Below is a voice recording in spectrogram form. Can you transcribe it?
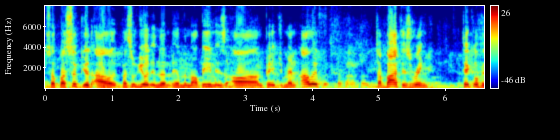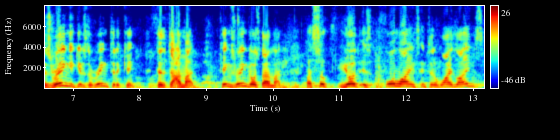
So pasuk yud, al, pasuk yud in the in the Malbim is on page mem aleph. Tabat is ring. Take off his ring, he gives the ring to the king, to the to Haman. King's ring goes to Haman. Pasuk Yod is four lines into the wide lines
